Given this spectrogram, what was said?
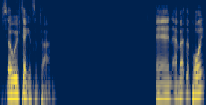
So we've taken some time. And I'm at the point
